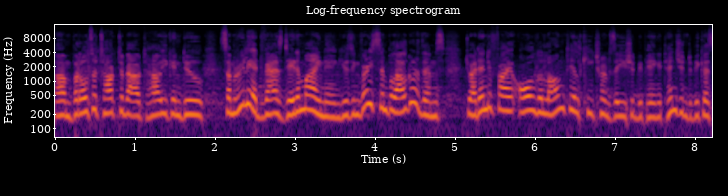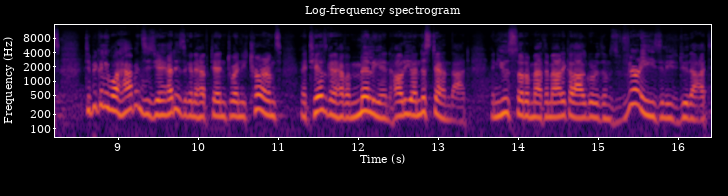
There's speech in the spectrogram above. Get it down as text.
Um, but also talked about how you can do some really advanced data mining using very simple algorithms to identify all the long tail key terms that you should be paying attention to. Because typically what happens is your head is going to have 10, 20 terms, and tail is going to have a million. How do you understand that? And use sort of mathematical algorithms very easily to do that.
